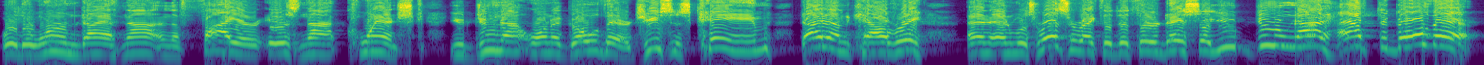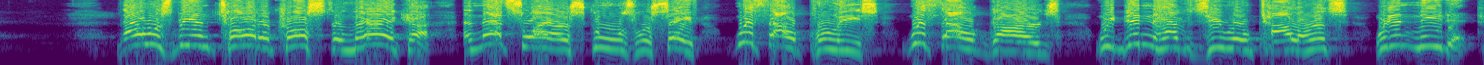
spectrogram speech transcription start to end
where the worm dieth not and the fire is not quenched. You do not want to go there. Jesus came, died on Calvary, and, and was resurrected the third day, so you do not have to go there. That was being taught across America, and that's why our schools were safe without police, without guards. We didn't have zero tolerance. We didn't need it.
